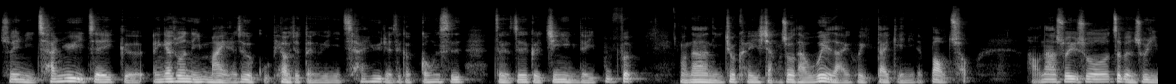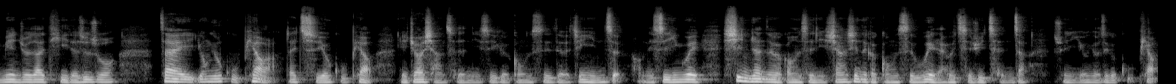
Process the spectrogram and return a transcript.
所以你参与这个，应该说你买了这个股票，就等于你参与了这个公司的这个经营的一部分。哦，那你就可以享受它未来会带给你的报酬。好，那所以说这本书里面就在提的是说，在拥有股票啊，在持有股票，你就要想成你是一个公司的经营者。好，你是因为信任这个公司，你相信这个公司未来会持续成长，所以你拥有这个股票，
